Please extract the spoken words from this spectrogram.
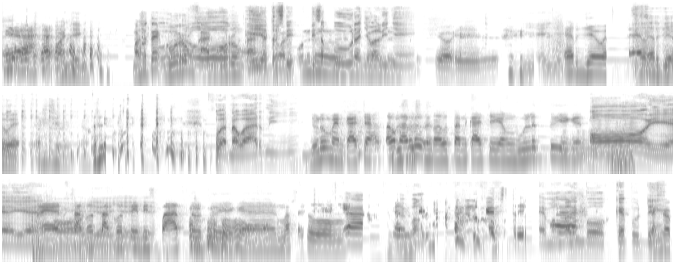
Iya. Oh, anjing. Maksudnya burung kan, burung kan. Iya, terus di, Burung. disepu Raja Walinya. Yo, Iya, iya. RJW, LRJW. Warna-warni. Dulu main kaca. Tahu Terus, kan lu rautan kaca yang bulat tuh ya kan? Oh, iya iya. Main Oh, sangkut-sangkutin iya, iya, di iya. sepatu tuh ya kan. Mas Tum. Emang Lu mainstream emang paling bokep udah. yang gak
